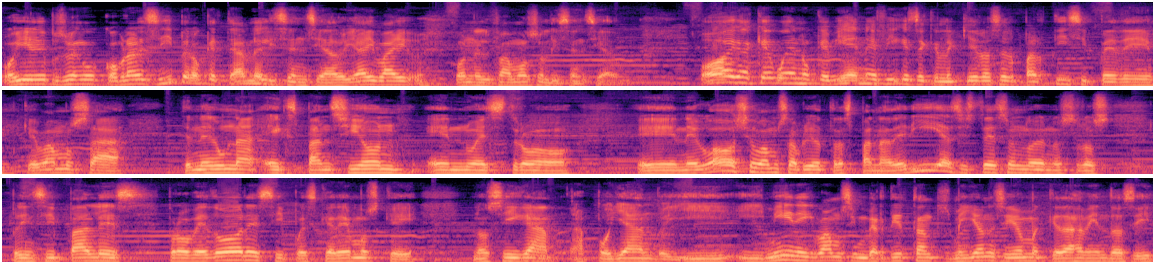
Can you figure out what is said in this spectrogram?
oye, pues vengo a cobrar, sí, pero que te hable licenciado y ahí va con el famoso licenciado. Oiga, qué bueno que viene, fíjese que le quiero hacer partícipe de que vamos a tener una expansión en nuestro eh, negocio, vamos a abrir otras panaderías y usted es uno de nuestros principales proveedores y pues queremos que nos siga apoyando y, mire, vamos a invertir tantos millones y yo me quedaba viendo así,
